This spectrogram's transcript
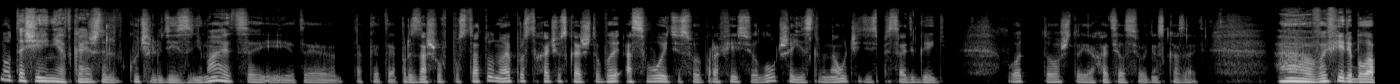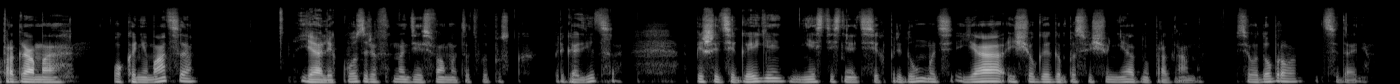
ну, точнее, нет, конечно, куча людей занимается, и это так это я произношу в пустоту, но я просто хочу сказать, что вы освоите свою профессию лучше, если вы научитесь писать гэги. Вот то, что я хотел сегодня сказать. А, в эфире была программа «Ок анимация». Я Олег Козырев. Надеюсь, вам этот выпуск пригодится. Пишите гэги, не стесняйтесь их придумывать. Я еще гэгам посвящу не одну программу. Всего доброго, до свидания.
